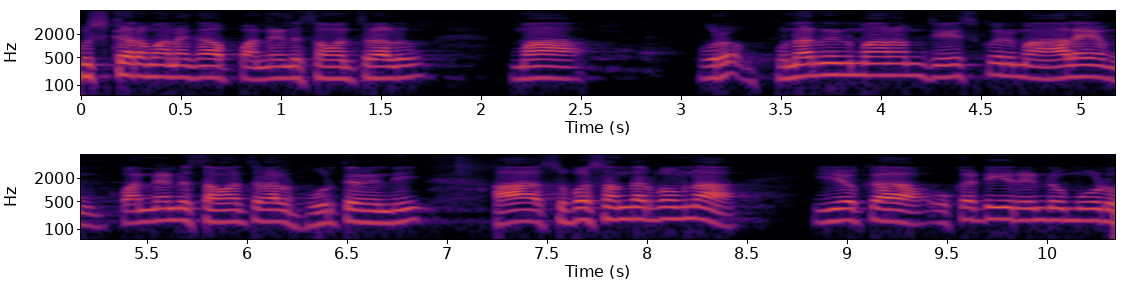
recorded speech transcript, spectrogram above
పుష్కరమనగా పన్నెండు సంవత్సరాలు. మా పుర పునర్నిర్మాణం చేసుకొని మా ఆలయం పన్నెండు సంవత్సరాలు పూర్తయింది. ఆ శుభ సందర్భంన ఈ యొక్క ఒకటి రెండు మూడు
